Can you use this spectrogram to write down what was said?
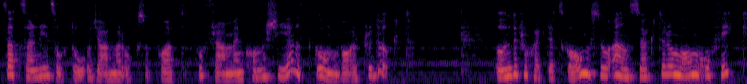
satsar Nils Otto och Hjalmar också på att få fram en kommersiellt gångbar produkt. Under projektets gång så ansökte de om och fick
